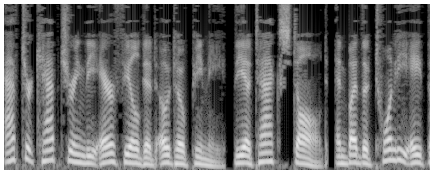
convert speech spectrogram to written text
After capturing the airfield at Otopeni, the attack stalled, and by 28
